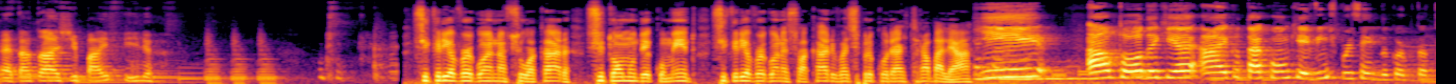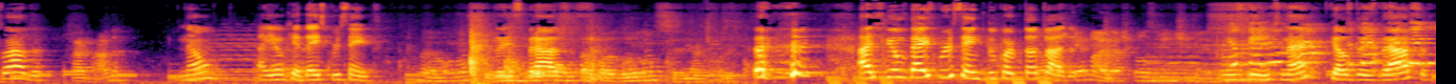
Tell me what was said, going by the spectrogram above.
É tatuagem de pai e filha. Se cria vergonha na sua cara, se toma um documento, se cria vergonha na sua cara e vai se procurar trabalhar. E ao todo aqui a Aiko tá com o quê? 20% do corpo tatuado? Tá nada? Não? Aí é o quê? 10%? Não, não sei. Dois braços. Tatuador, não sei agora. Acho que uns 10% do corpo Acho tatuado. que é mais, acho que é uns 20 mesmo. Uns 20, né? Que é os dois braços.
